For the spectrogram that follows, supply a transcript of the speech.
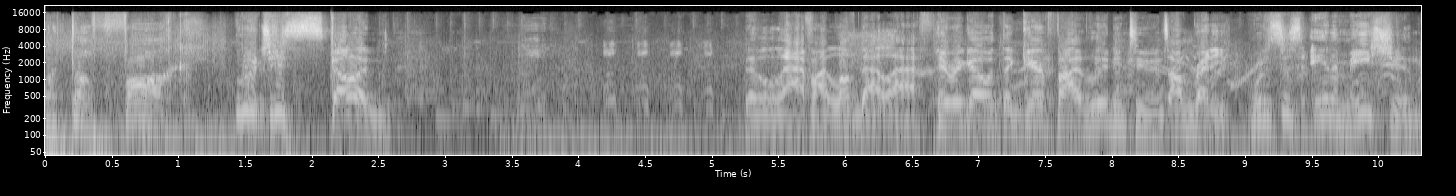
What the fuck? Lucci's stunned. The laugh, I love that laugh. Here we go with the Gear 5 Looney Tunes. I'm ready. What is this animation?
